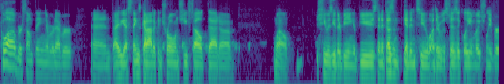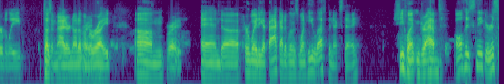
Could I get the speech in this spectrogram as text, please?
club or something or whatever, and I guess things got out of control, and she felt that, uh, well, she was either being abused, and it doesn't get into whether it was physically, emotionally, verbally, doesn't matter. None of them are right. Um, right. And uh, her way to get back out of him was when he left the next day. She went and grabbed all his sneakers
